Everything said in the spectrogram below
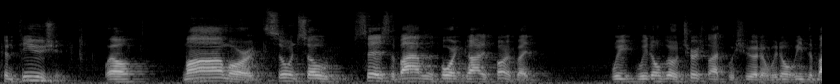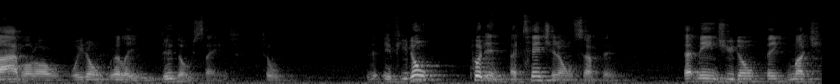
confusion. Well, mom or so and so says the Bible is important, God is important, but we, we don't go to church like we should, or we don't read the Bible, or we don't really do those things. So if you don't put attention on something, that means you don't think much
